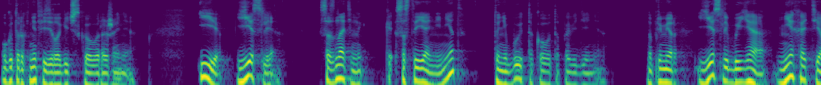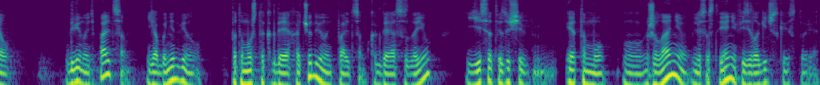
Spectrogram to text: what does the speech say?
у которых нет физиологического выражения. И если сознательных состояний нет, то не будет такого-то поведения. Например, если бы я не хотел двинуть пальцем, я бы не двинул. Потому что когда я хочу двинуть пальцем, когда я создаю, есть соответствующая этому желанию или состоянию физиологическая история.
